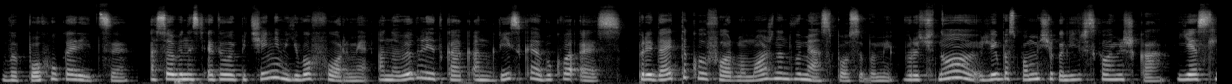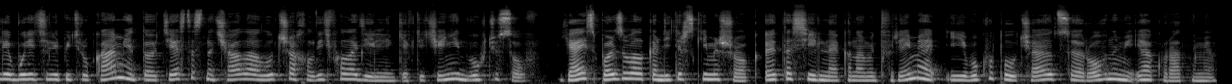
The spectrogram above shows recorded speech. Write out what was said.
«в эпоху корицы». Особенность этого печенья в его форме. Оно выглядит как английская буква S. Придать такую форму можно двумя способами. Вручную, либо с помощью кондитерского мешка. Если будете лепить руками, то тесто сначала лучше охладить в холодильнике в течение двух часов. Я использовала кондитерский мешок. Это сильно экономит время, и буквы получаются ровными и аккуратными.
